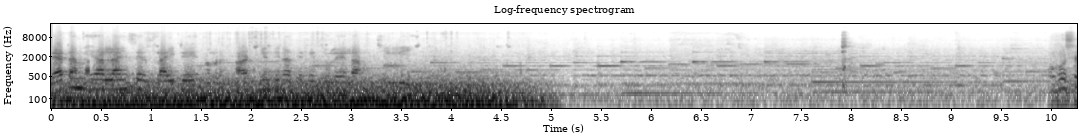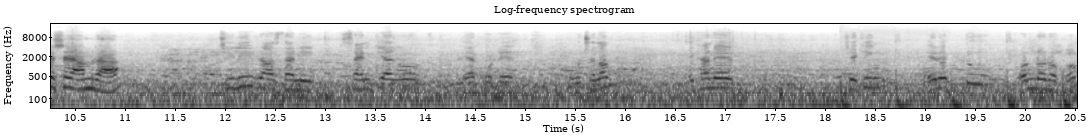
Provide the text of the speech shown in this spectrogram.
ল্যাটাম এয়ারলাইন্সের ফ্লাইটে আমরা আর্জেন্টিনা থেকে চলে এলাম চিলি। অবশেষে আমরা চিলির রাজধানী স্যান্টিয়াগো এয়ারপোর্টে পৌঁছলাম। এখানে চেকিং এর একটু অন্যরকম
